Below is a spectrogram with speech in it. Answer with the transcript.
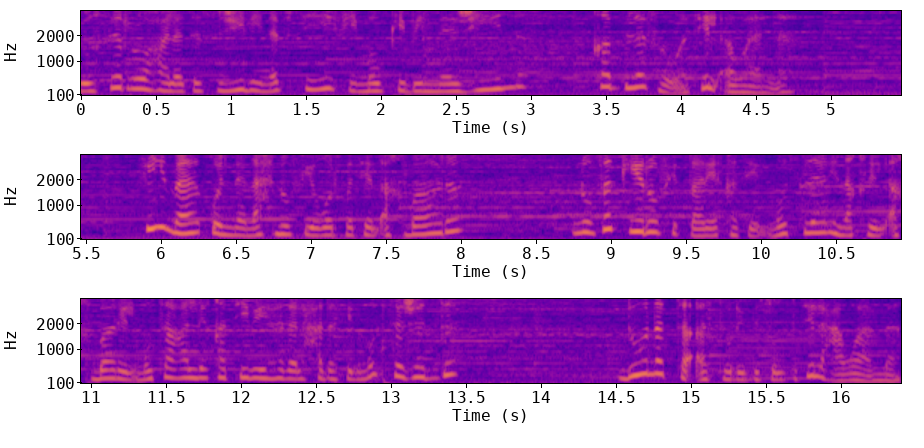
يصر على تسجيل نفسه في موكب الناجين قبل فوات الأوان. فيما كنا نحن في غرفة الأخبار نفكر في الطريقة المثلى لنقل الأخبار المتعلقة بهذا الحدث المستجد دون التأثر بسلطة العوام.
